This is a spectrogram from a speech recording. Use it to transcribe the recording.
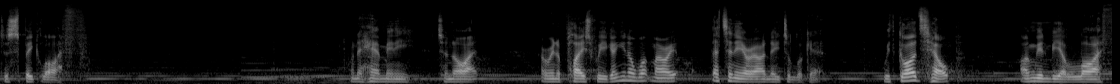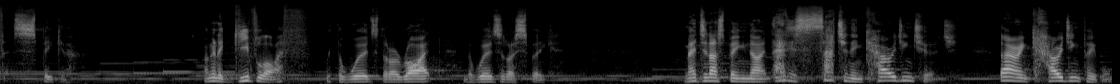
to speak life. I wonder how many tonight are in a place where you go, you know what, Murray, that's an area I need to look at. With God's help, I'm going to be a life speaker. I'm going to give life with the words that I write and the words that I speak. Imagine us being known. That is such an encouraging church. They are encouraging people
